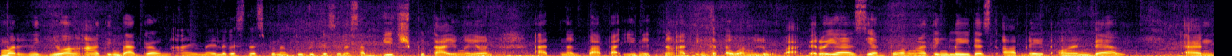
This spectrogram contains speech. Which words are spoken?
marinig nyo ang ating background ay may lagasdas po ng tubig kasi nasa beach po tayo ngayon at nagpapainit ng ating katawang lupa. Pero yes, yan po ang ating latest update on Bel and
